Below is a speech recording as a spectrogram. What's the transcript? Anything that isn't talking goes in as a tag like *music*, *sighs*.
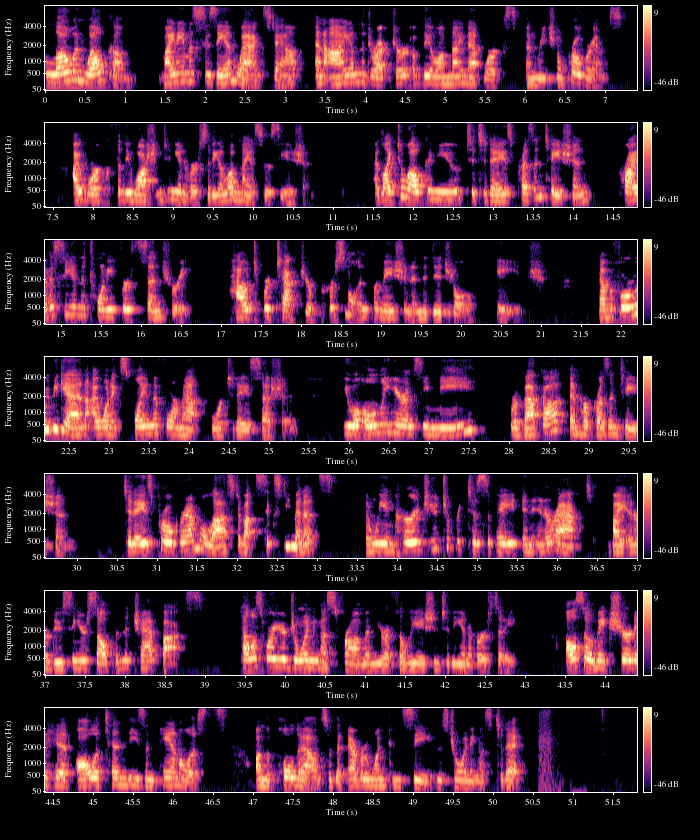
Hello and welcome. My name is Suzanne Wagstaff, and I am the Director of the Alumni Networks and Regional Programs. I work for the Washington University Alumni Association. I'd like to welcome you to today's presentation, Privacy in the 21st Century, How to Protect Your Personal Information in the Digital Age. Now, before we begin, I wanna explain the format for today's session. You will only hear and see me, Rebecca, and her presentation. Today's program will last about 60 minutes, and we encourage you to participate and interact by introducing yourself in the chat box. Tell us where you're joining us from and your affiliation to the university. Also, make sure to hit all attendees and panelists on the pull down so that everyone can see who's joining us today.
